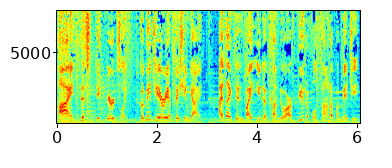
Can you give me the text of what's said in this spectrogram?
Hi, this is Dick Beardsley, Bemidji Area Fishing Guide. I'd like to invite you to come to our beautiful town of Bemidji.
